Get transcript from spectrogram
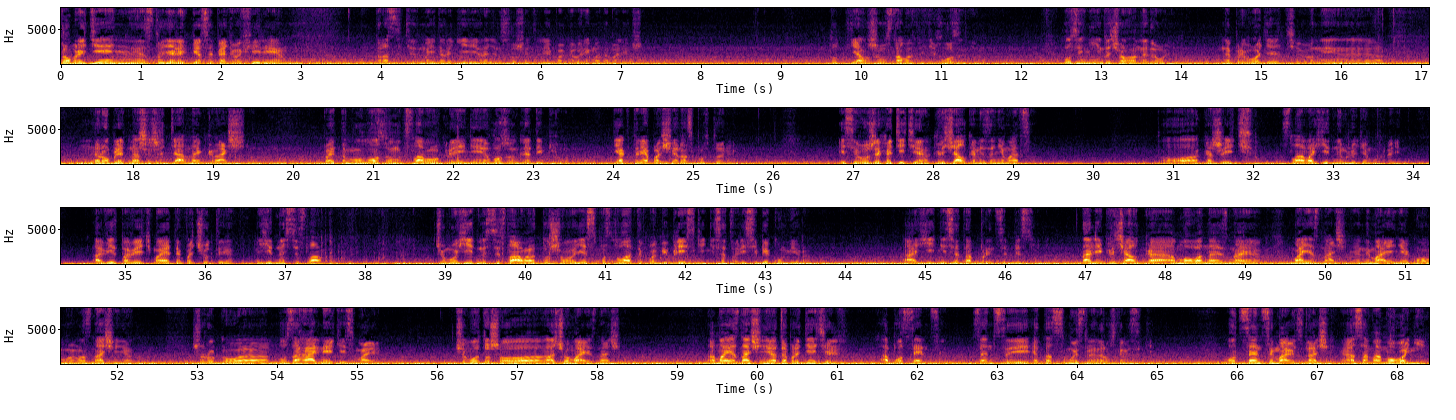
Добрый день, студия Ликбез опять в эфире. Здравствуйте, мои дорогие радиослушатели, поговорим о наболевшем. Тут я вже устав від этих лозунгів. Лозунги ні до чого не доводять. Не приводять, вони е, не роблять наше життя найкраще. Поэтому лозунг Слава Україні лозунг для дебілів. Як треба, ще раз повторюю. Если вы уже хотите кричалками заниматься, то кажіть слава гідним людям України. А відповідь маєте почути гідності слави. Чому гідності слава? То, що є постулат такой біблійський, не сотвори себе кумира. А гідність це в принципі суть. Далі кричалка, мова не знаю, має значення. Немає ніякого мового значення широкого, ну, загальне якесь має. Чому? То що, а що має значення? А має значення добродетель або сенси. Сенси це смисли на русском язикі. От сенси мають значення, а сама мова ні.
